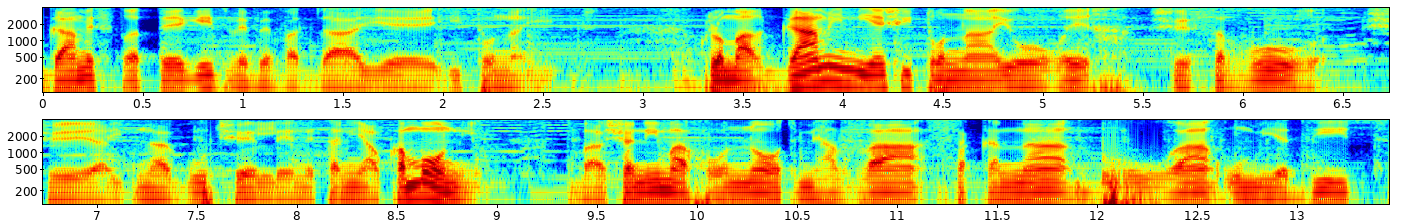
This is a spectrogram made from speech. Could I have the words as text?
גם אסטרטגית ובוודאי אה, עיתונאית. כלומר, גם אם יש עיתונאי או עורך שסבור שההתנהגות של נתניהו, כמוני, בשנים האחרונות מהווה סכנה ברורה ומיידית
